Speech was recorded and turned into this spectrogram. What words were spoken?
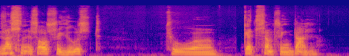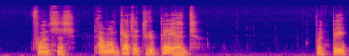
Lassen is also used to uh, get something done. For instance, I will get it repaired would be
